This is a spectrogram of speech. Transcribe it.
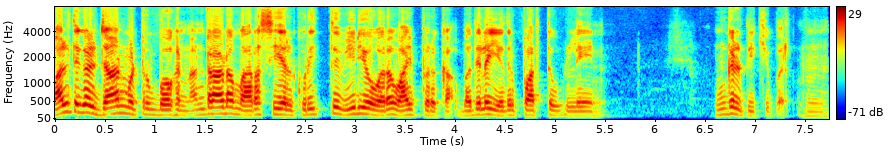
வாழ்த்துகள் ஜான் மற்றும் போகன். அன்றாடம் அரசியல் குறித்து வீடியோ வர வாய்ப்பு இருக்கா? பதிலை எதிர்பார்த்து உள்ளேன். உங்கள் பீக்கியூபர் ம்.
